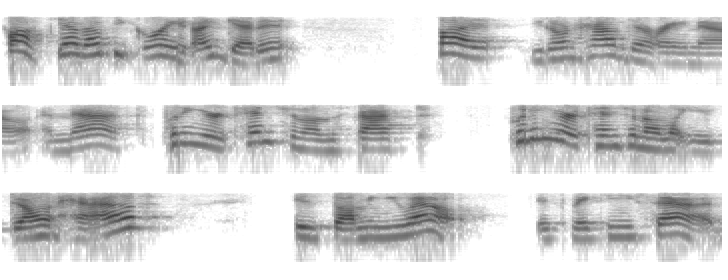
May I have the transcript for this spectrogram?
fuck, yeah, that'd be great. I get it. But you don't have that right now. And that putting your attention on the fact putting your attention on what you don't have is bumming you out. It's making you sad.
